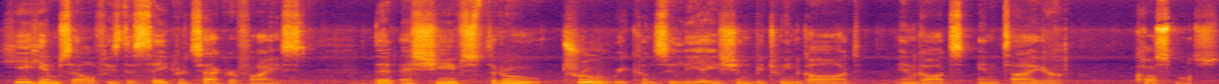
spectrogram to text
he himself is the sacred sacrifice that achieves through true reconciliation between God and God's entire cosmos.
